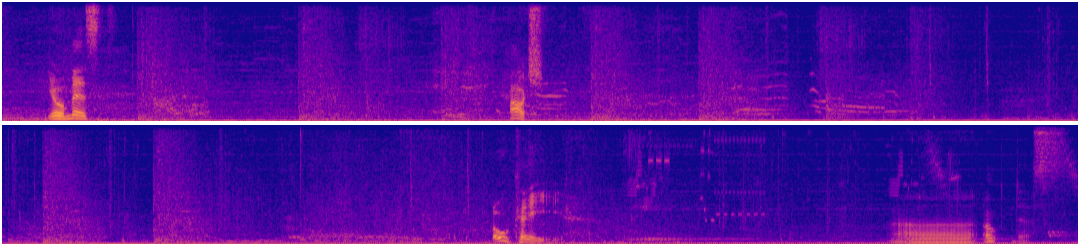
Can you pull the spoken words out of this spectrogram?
you missed. Ouch. Okay. Uh, oh, there's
